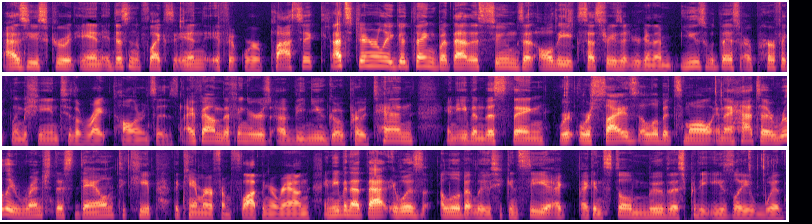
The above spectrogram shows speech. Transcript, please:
as you screw it in, it doesn't flex in if it were plastic. That's generally a good thing, but that assumes that all the accessories that you're gonna use with this are perfectly machined to the right tolerances. I found the fingers of the new GoPro 10 and even this thing were, were sized a little bit small and I had to really wrench this down to keep the camera from flopping around. And even at that, it was a little bit loose. You can see I, I can still move this pretty easily with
